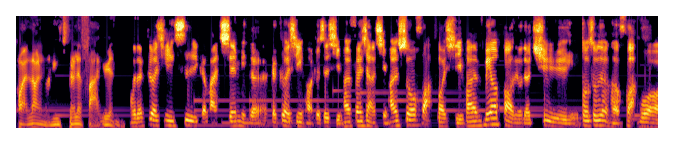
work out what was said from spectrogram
快，让你离开了法院？我的个性是一个蛮鲜明的的个性哈，就是喜欢分享，喜欢说话，我喜欢没有保留的去说出任何话。我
